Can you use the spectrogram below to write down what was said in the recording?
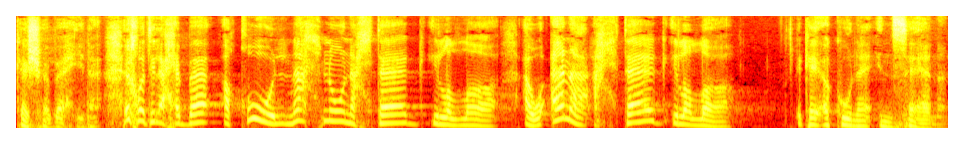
كشبهنا. إخوتي الأحباء أقول نحن نحتاج إلى الله أو أنا أحتاج إلى الله لكي أكون إنسانا.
